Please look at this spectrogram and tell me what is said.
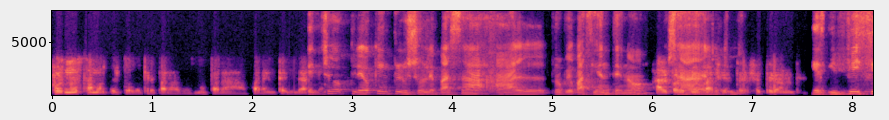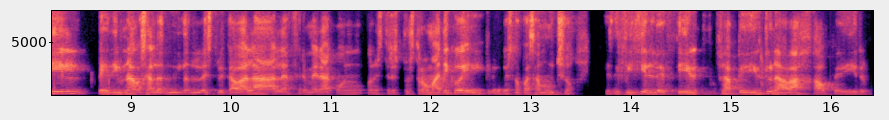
pues no estamos del todo preparados ¿no? para, para entenderlo. De hecho, creo que incluso le pasa al propio paciente, ¿no? Al propio paciente, efectivamente. Es difícil pedir una, cosa, lo, explicaba la, la enfermera con, con, estrés postraumático y creo que esto pasa mucho. Es difícil decir, o sea, pedirte una baja o pedir,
